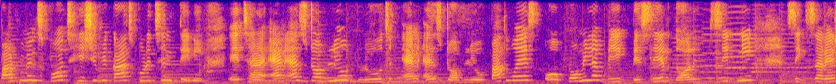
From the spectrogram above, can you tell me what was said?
পারফরমেন্স কোচ হিসেবে কাজ করেছেন তিনি। এছাড়া এনএসডব্লিউ, ব্লুজ, এনএসডব্লিউ, পাথওয়েস ও প্রমিলা বিগ বেসের দল সিডনি সিক্সারের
